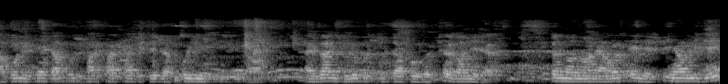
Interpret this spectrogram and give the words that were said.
အခုနေခဲ့တာပုခါခါခါတည်းကကိုကြီးနော်အဲကန်ဘလို့ပတ်တာဖို့ထက်ပါနေတယ်တန်တော်တော်နဲ့ဝက်ခဲ့နေပြင်အောင်လေးကြီး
